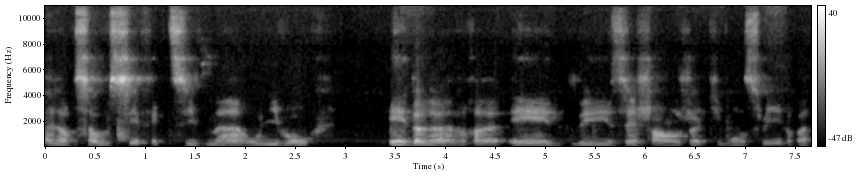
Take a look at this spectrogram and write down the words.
Alors, ça aussi, effectivement, au niveau et de l'œuvre et des échanges qui vont suivre.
